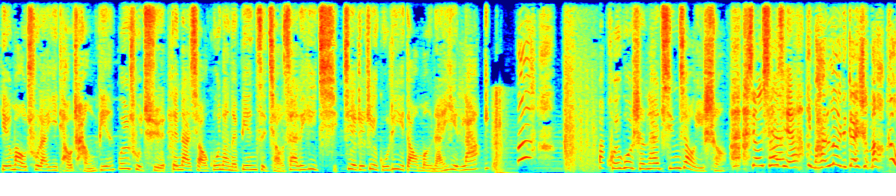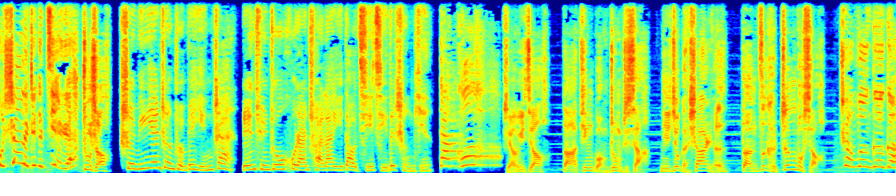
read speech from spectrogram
也冒出来一条长鞭，挥出去跟那小姑娘的鞭。子搅在了一起，借着这股力道猛然一拉，啊！回过神来，惊叫一声：“小小姐，你们还愣着干什么？给我杀了这个贱人！”住手！沈明烟正准备迎战，人群中忽然传来一道急急的声音：“大哥！”梁玉娇，大庭广众之下，你就敢杀人，胆子可真不小。长风哥哥，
